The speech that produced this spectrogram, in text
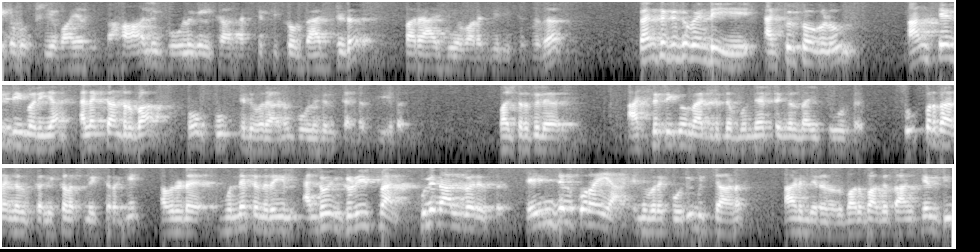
ഏകപക്ഷീയമായ നാല് ഗോളുകൾക്കാണ് അത്ലറ്റിക്കോ മാഡ്രിഡ് പരാജയം അടഞ്ഞിരിക്കുന്നത് ബെൻഫിക്കയ്ക്ക് വേണ്ടി അക്ബുൽക്കോകളും ആങ്കേൽ ഡി മരിയ അലക്സാണ്ടർ ബ ഓപ്പു എന്നിവരാണ് ഗോളുകൾ കണ്ടെത്തിയത്. മത്സരത്തിൽ അത്ലറ്റിക്കോ മാഡ്രിഡിന്റെ മുന്നേറ്റങ്ങൾ നയിച്ചുകൊണ്ട് സൂപ്പർ താരങ്ങൾ കളിക്കളത്തിലേക്ക് ഇറങ്ങി അവരുടെ മുന്നേറ്റ നിരയിൽ Antoine Griezmann Julian Alvarez Angel Correa എന്നിവരൊക്കെ ഒരുമിച്ചാണ് അണിനിരുന്നത് മറുഭാഗത്ത് അങ്കേൽ ഡി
